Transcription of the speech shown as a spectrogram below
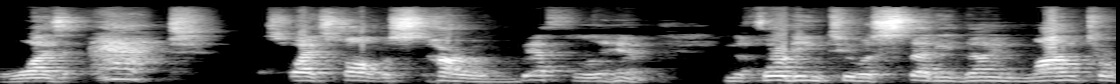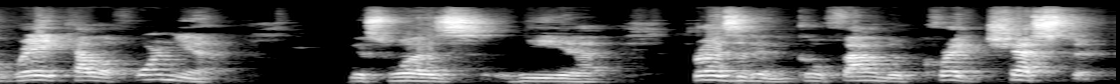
was at. That's why it's called the Star of Bethlehem. And according to a study done in Monterey, California, this was the uh, president, co-founder Craig Chester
